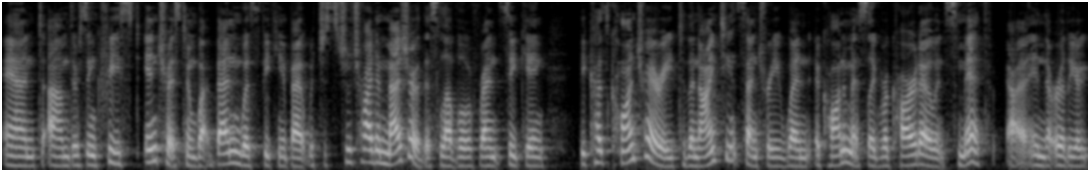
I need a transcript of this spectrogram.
And um, there's increased interest in what Ben was speaking about, which is to try to measure this level of rent seeking. Because, contrary to the 19th century, when economists like Ricardo and Smith uh, in the earlier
